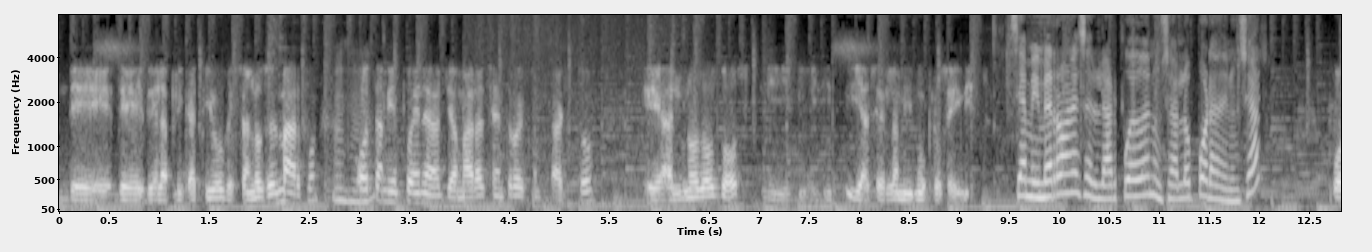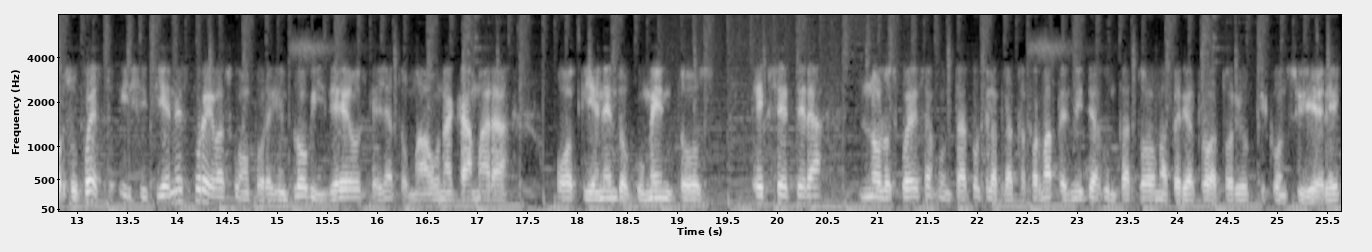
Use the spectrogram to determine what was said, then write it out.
del aplicativo que está en los smartphones, o también pueden llamar al centro de contacto eh, al 122 y, y, hacer el mismo procedimiento. Si a mí me roban el celular, ¿puedo denunciarlo por a denunciar? Por supuesto, y si tienes pruebas como por ejemplo videos que haya tomado una cámara o tienen documentos, etcétera, no los puedes adjuntar porque la plataforma permite adjuntar todo material probatorio que considere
